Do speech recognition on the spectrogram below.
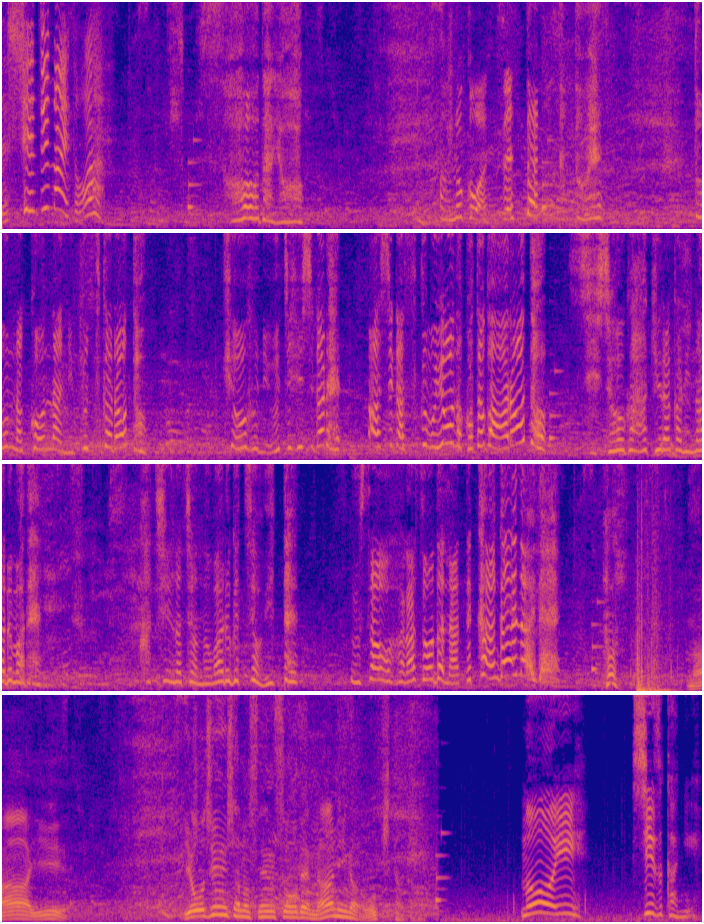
て信じないぞ。そうだよ。あの子は絶対たとえどんな困難にぶつかろうと恐怖に打ちひしがれ足がすくむようなことがあろうと事情が明らかになるまでカチーナちゃんの悪口を言ってうさを晴らそうだなんて考えないで。まあいい。預順者の戦争で何が起きたか。もういい。静かに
